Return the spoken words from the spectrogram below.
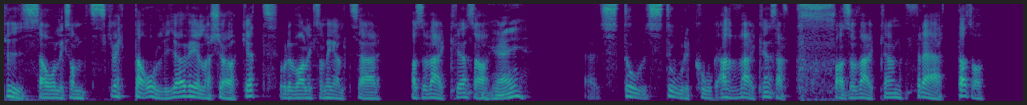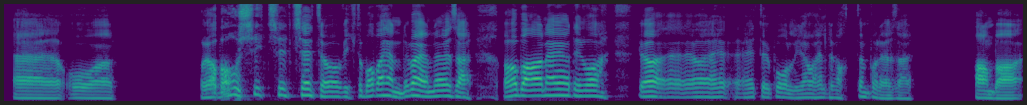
pysa och liksom skvätta olja över hela köket. Och det var liksom helt så här, alltså verkligen så, Okej. stor, storkok, alltså verkligen så här, alltså verkligen fräta så. Eh, och, och jag bara, oh shit, shit, shit, och Viktor bara, vad hände, vad hände? Så här. Och jag bara, nej, det var, jag, jag hettade upp olja och hällde vatten på det så här. Och han bara,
